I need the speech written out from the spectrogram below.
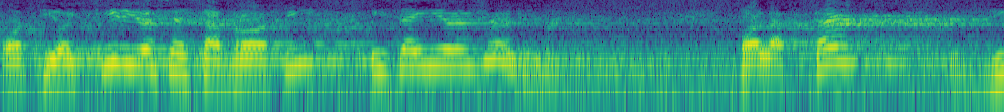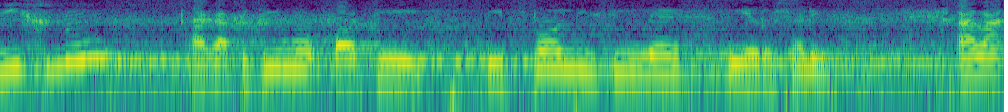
ότι ο Κύριος εσταυρώθη εις τα Ιεροσόλυμα. Όλα αυτά δείχνουν αγαπητοί μου ότι η πόλη είναι η Ιερουσαλήμ. Αλλά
